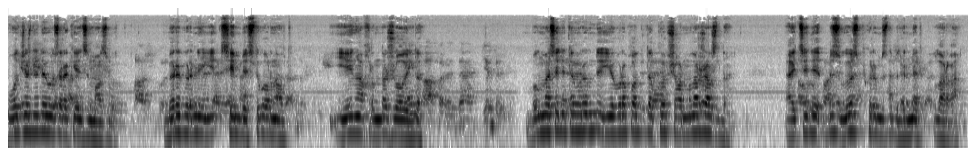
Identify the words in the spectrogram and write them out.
Ол жерде де өзара келісім аз болды. Бірі біріне сенбестік орын алды ең ақырында жойылды. Бұл мәселе төңірегінде европада да көп шығармалар жазылды. Әйтсе де біз өз пікірімізді білдірмедік Lekin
